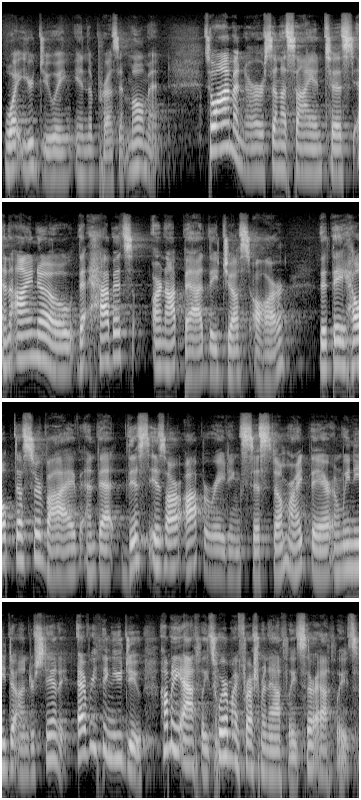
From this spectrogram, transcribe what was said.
what you're doing in the present moment. So, I'm a nurse and a scientist, and I know that habits are not bad, they just are that they helped us survive and that this is our operating system right there and we need to understand it. Everything you do. How many athletes? Where are my freshman athletes? They're athletes.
